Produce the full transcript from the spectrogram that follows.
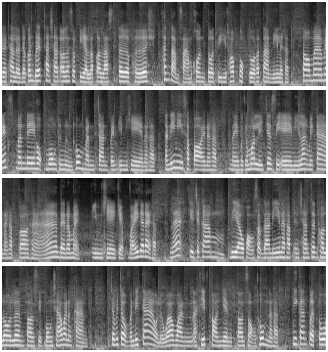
ด้วยท่าเรือ Dragon Breath ทาชาร์ดออลาสเฟียแล้วก็ Luster Purge ขั้นต่ำ3 คนตัวตีท็อป 6 ตัวก็ตามนี้เลยครับ ต่อมา Max Monday 6โมงถึง 1 ทุ่มวันจันทร์เป็น In k นะครับ อันนี้มีสปอยนะครับ ใน Pokemon Legend CA มีร่างเมกานะครับ ก็หา Dynamax In k เก็บไว้ก็ได้ครับ และกิจกรรมเดียวของสัปดาห์นี้นะครับ Enchanted Hollow เริ่มตอน 10โมงเช้าวันอังคาร จะไปจบวันที่ 9 หรือว่าวันอาทิตย์ตอนเย็นตอน 2 ทุ่มนะครับ มีการเปิดตัว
